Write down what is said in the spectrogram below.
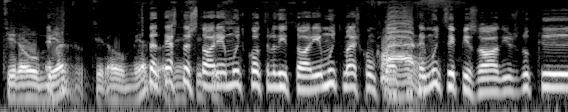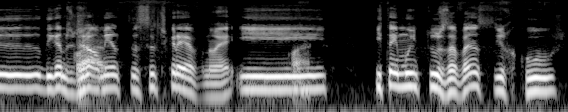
Tirou, o medo, tirou o medo. Portanto, esta história é muito contraditória, é muito mais complexa, claro. tem muitos episódios do que, digamos, claro. geralmente se descreve, não é? E, claro. e tem muitos avanços e recuos,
